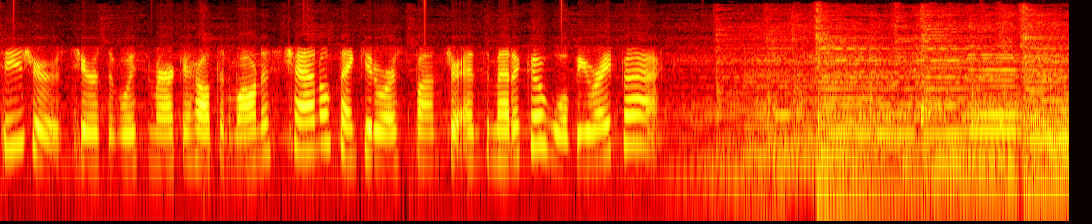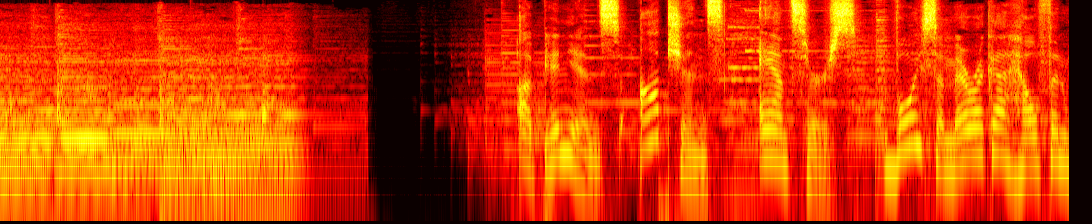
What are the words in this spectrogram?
seizures here at the Voice America Health and Wellness channel. Thank you to our sponsor, Enzymedica. We'll be right back. Opinions, options, answers. Voice America Health and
